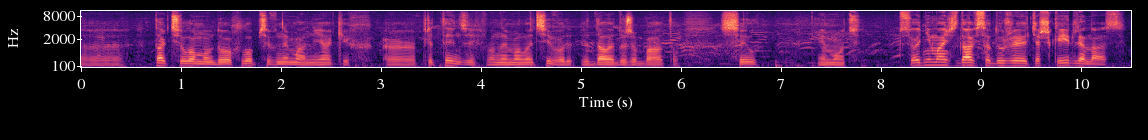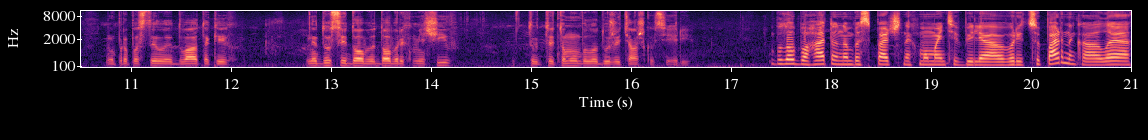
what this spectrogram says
Е, Так, в цілому до хлопців нема ніяких претензій. Вони молодці, віддали дуже багато сил, емоцій. Сьогодні матч здався дуже тяжкий для нас. Ми пропустили два таких не досить добрих м'ячів, тому було дуже тяжко в цій грі. Було багато небезпечних моментів біля воріт суперника, але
